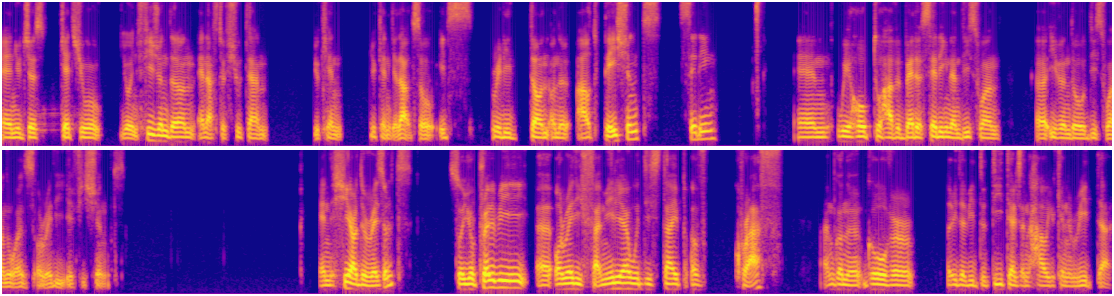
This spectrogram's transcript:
and you just get your, your infusion done. And after a few time, you can, you can get out. So it's really done on an outpatient setting. And we hope to have a better setting than this one, uh, even though this one was already efficient. And here are the results. So you're probably uh, already familiar with this type of graph. I'm gonna go over a little bit the details and how you can read that.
